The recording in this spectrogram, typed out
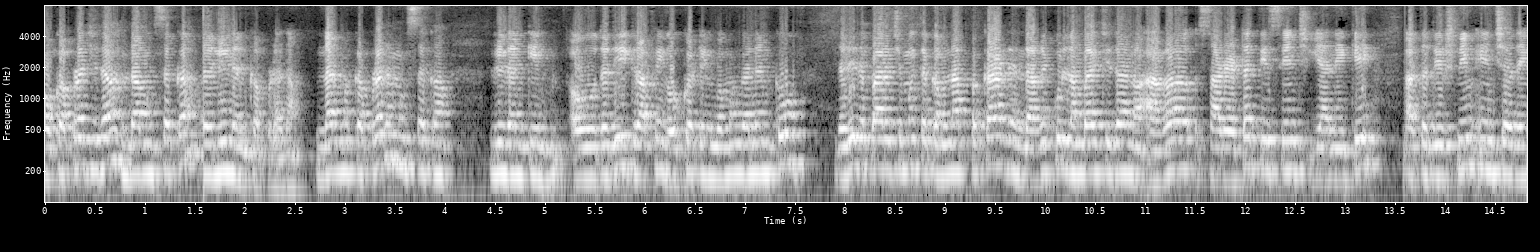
او کپړه چې دا دا موږ څخه لیلن کپړه ده نرمه کپړه ده موږ څخه لیلن کې او د دې ګرافینګ او کټینګ به موږ نن کوو د دې لپاره چې موږ ته کم ناپ پکار دي دا غي کل لمبای چې دا نو هغه 38 انچ یعنی کې اته دیش نیم انچ دی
